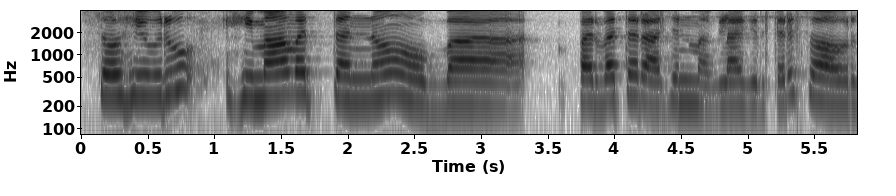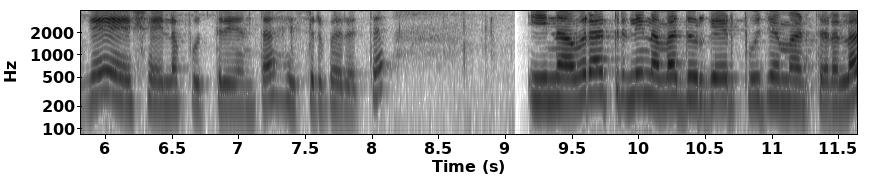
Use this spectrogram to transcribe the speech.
ಸೊ ಇವರು ಹಿಮಾವತ್ ಅನ್ನೋ ಒಬ್ಬ ಪರ್ವತ ರಾಜನ ಮಗಳಾಗಿರ್ತಾರೆ. ಸೊ ಅವ್ರಿಗೆ ಶೈಲಪುತ್ರಿ ಅಂತ ಹೆಸರು ಬರುತ್ತೆ. ಈ ನವರಾತ್ರಿಲಿ ನವದುರ್ಗೆಯರ್ ಪೂಜೆ ಮಾಡ್ತಾರಲ್ಲ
